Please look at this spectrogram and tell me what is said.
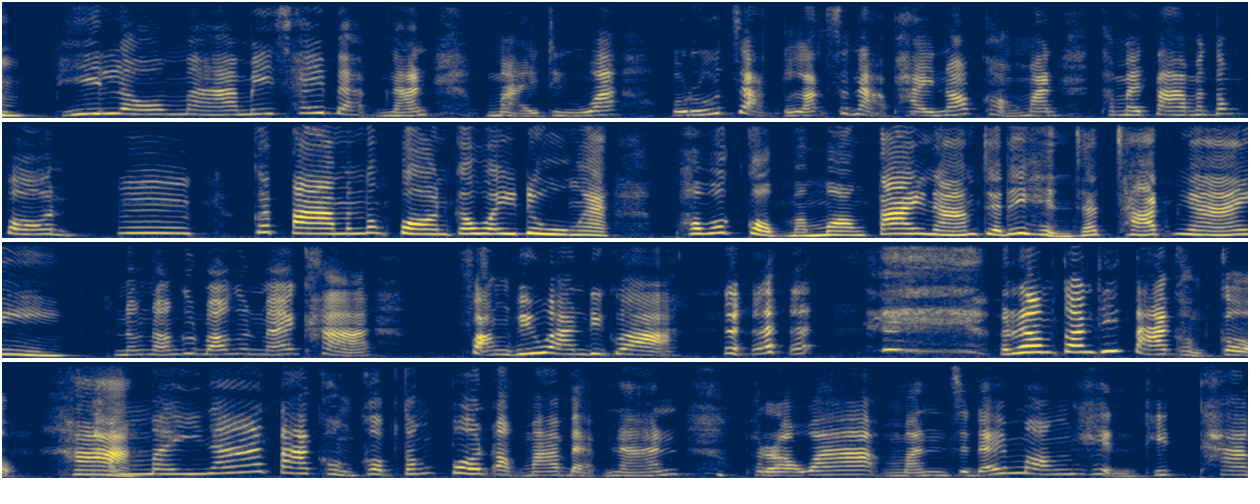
ำพี่โลมาไม่ใช่แบบนั้น หมายถึงว่ารู้จักลักษณะภายนอกของมันทำไมตามันต้องโปนอืม ก็ตามันต้องปอนก็ไว้ดูไงเพราะว่ากบมามองใต้น้ำจะได้เห็นชัดๆไง น้องๆคุณพ่อคุณแม่ค่ะ ฟังพี่วานดีกว่า เริ่มต้นที่ตาของกบค่ะทำไมหน้าตาของกบต้องโปนออกมาแบบนั้น เพราะว่ามันจะได้มองเห็นทิศทาง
